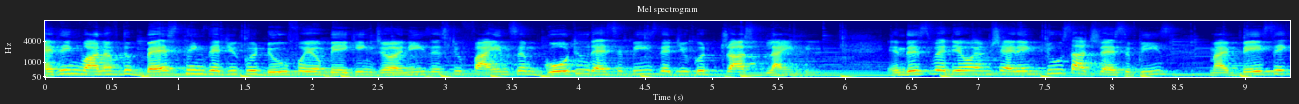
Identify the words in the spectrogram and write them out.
I think one of the best things that you could do for your baking journeys is to find some go-to recipes that you could trust blindly. In this video, I'm sharing two such recipes, my basic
